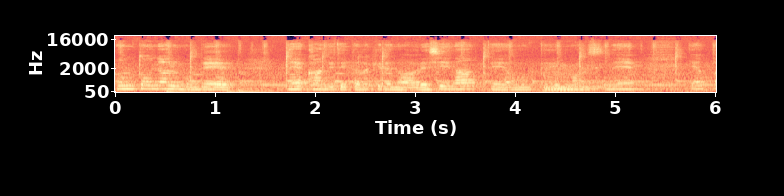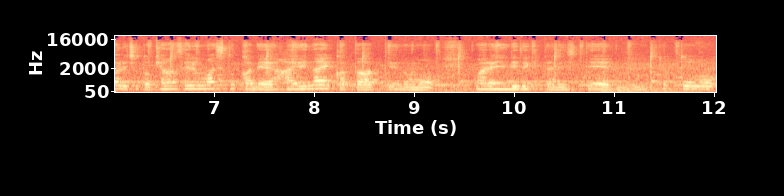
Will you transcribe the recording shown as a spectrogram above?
本当にあるので、ね、感じていただけるのは嬉しいなって思っていますね、でやっぱりちょっとキャンセル待ちとかで入れない方っていうのも稀に出てきたりしてうん。ちょっと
